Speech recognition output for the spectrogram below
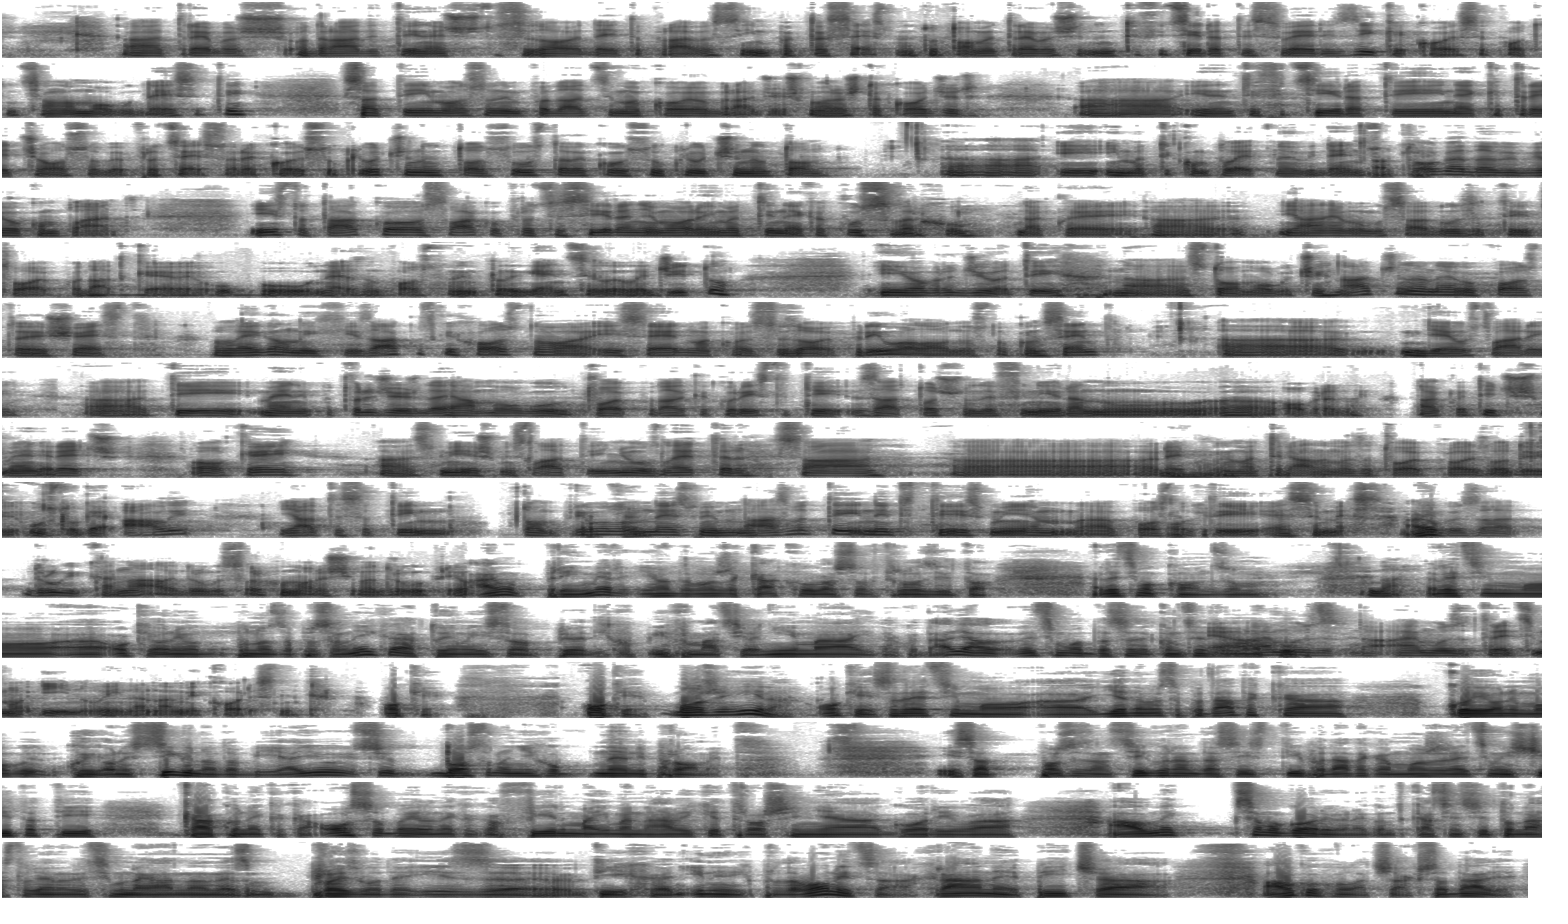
a, trebaš odraditi nešto što se zove Data Privacy Impact Assessment. U tome trebaš identificirati sve rizike koje se potencijalno mogu desiti sa tim osobnim podacima koje obrađuješ. Moraš također a, identificirati neke treće osobe, procesore koje su uključene u to, sustave koji su uključeni u to i imati kompletnu evidenciju toga da bi bio compliant. Isto tako, svako procesiranje mora imati nekakvu svrhu. Dakle, ja ne mogu sad uzeti tvoje podatke u, u ne znam, poslovnoj inteligenciji ili legitu i obrađivati ih na sto mogućih načina, nego postoje šest legalnih i zakonskih osnova i sedma koja se zove privola, odnosno konsent, gdje u stvari ti meni potvrđuješ da ja mogu tvoje podatke koristiti za točno definiranu obradu. Dakle, ti ćeš meni reći, ok, smiješ mi slati newsletter sa reklamnim materijalima za tvoje proizvode i usluge, ali ja te sa tim tom privolom ne smijem nazvati, niti ti smijem poslati SMS. Ajmo. Nego za drugi kanal i drugu svrhu moraš imati drugu privolu. Ajmo primjer i onda možda kako u vaš software ulazi u to. Recimo konzum. Da. Recimo, ok, oni imaju puno zaposlenika, tu ima isto privatnih informacija o njima i tako dalje, ali recimo da se koncentriramo na ajmo kupce. da, ajmo uzeti recimo INU, INA nam je korisnik. Ok, ok, može INA. Ok, sad recimo, jedna vrsta podataka koji oni mogu, koji oni sigurno dobijaju, su doslovno njihov dnevni promet. I sad, poslije sam siguran da se iz tih podataka može recimo iščitati kako nekakva osoba ili nekakva firma ima navike trošenja goriva, ali ne samo gorivo, nego kasnije se to nastavlja na, recimo na, na ne znam, proizvode iz eh, tih inih prodavonica, hrane, pića, alkohola čak, što dalje.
